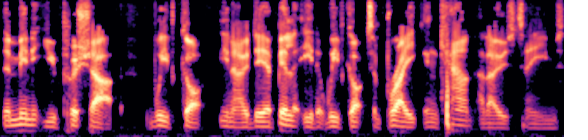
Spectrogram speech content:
the minute you push up, we've got you know the ability that we've got to break and counter those teams.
